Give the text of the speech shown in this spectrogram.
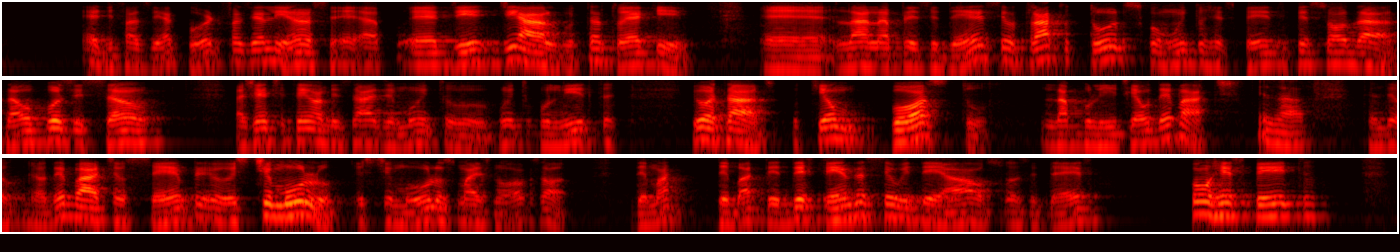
é de fazer acordo, fazer aliança, é, é de diálogo. Tanto é que é, lá na presidência eu trato todos com muito respeito, o pessoal da, da oposição, a gente tem uma amizade muito, muito bonita. E, Otávio, o que eu gosto na política é o debate. Exato. Entendeu? É o debate. Eu sempre eu estimulo, estimulo os mais novos, ó, debater, defenda seu ideal, suas ideias, com respeito.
